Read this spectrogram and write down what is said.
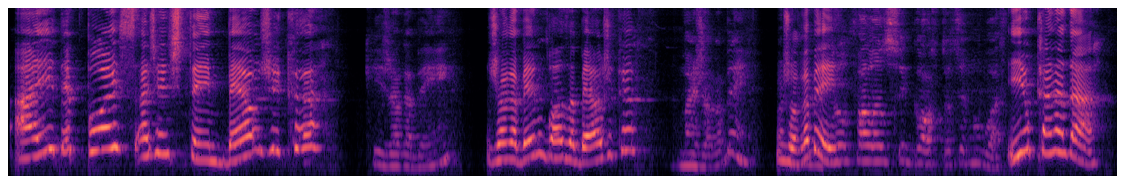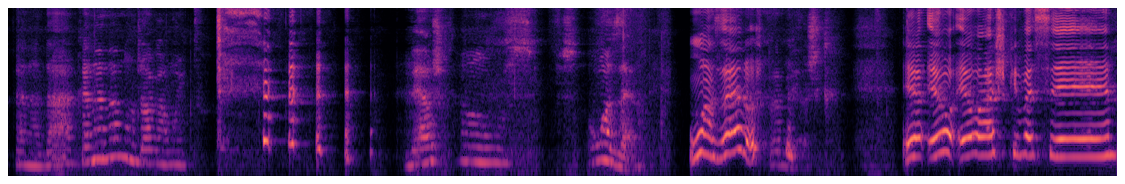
Aí depois a gente tem Bélgica. Que joga bem, Joga bem, não gosta da Bélgica. mas joga bem. Não joga bem. Tô falando se gosta, se não gosta. E o Canadá. Canadá. Canadá não joga muito. Bélgica, uns 1 a 0 1x0? pra Bélgica. Eu, eu, eu acho que vai ser.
